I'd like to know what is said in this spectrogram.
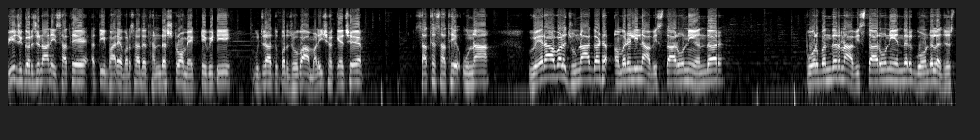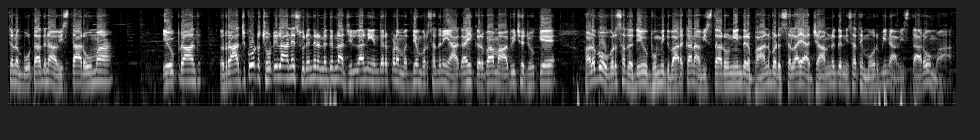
વીજ ગર્જનાની સાથે અતિ ભારે વરસાદ થંડરસ્ટ્રોમ એક્ટિવિટી ગુજરાત ઉપર જોવા મળી શકે છે. સાથે સાથે ઉના, વેરાવળ, જુનાગઢ, અમરેલીના વિસ્તારોની અંદર, પોરબંદરના વિસ્તારોની અંદર ગોંડલ જસ્તન બોટાદના વિસ્તારોમાં એ ઉપરાંત રાજકોટ, ચોટીલા અને સુરેન્દ્રનગરના જિલ્લાની અંદર પણ મધ્યમ વરસાદની આગાહી કરવામાં આવી છે. જોકે હળવો વરસાદ દેવભૂમિ દ્વારકાના વિસ્તારોની અંદર ભાનવડ, સલાયા, જામનગરની સાથે મોરબીના વિસ્તારોમાં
